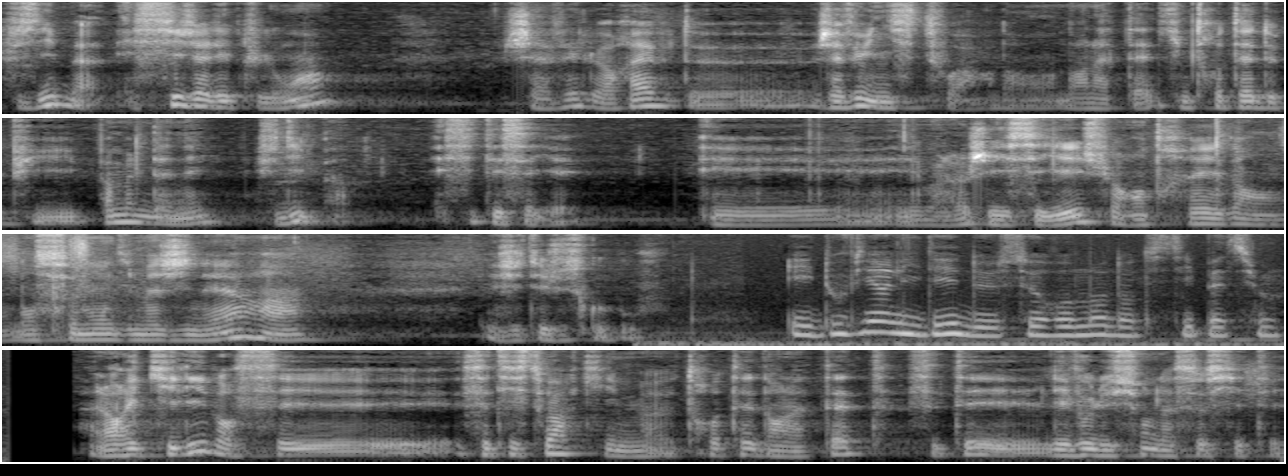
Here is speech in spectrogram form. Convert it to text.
Je me suis dit, bah, et si j'allais plus loin, j'avais le rêve de, j'avais une histoire dans, dans, la tête qui me trottait depuis pas mal d'années. Je me suis dit, bah, et si t'essayais? Et, et voilà, j'ai essayé, je suis rentré dans, dans ce monde imaginaire hein, et j'étais jusqu'au bout. Et d'où vient l'idée de ce roman d'anticipation? Alors équilibre, c'est cette histoire qui me trottait dans la tête, c'était l'évolution de la société.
